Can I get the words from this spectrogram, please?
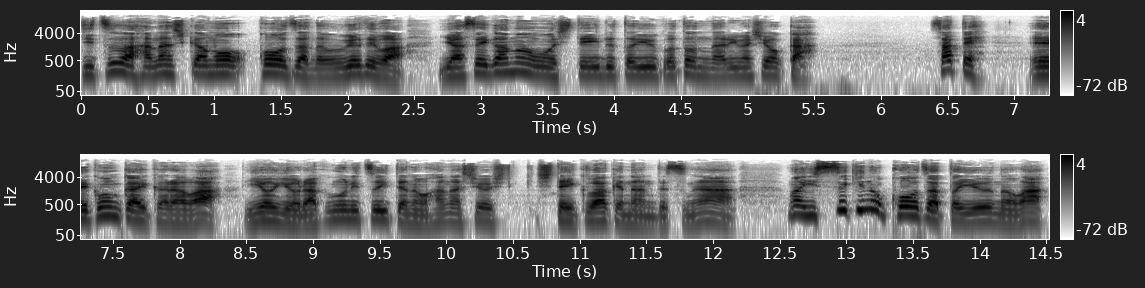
実は話家も講座の上では痩せ我慢をしているということになりましょうか。さて、えー、今回からはいよいよ落語についてのお話をしていくわけなんですが、まあ、一石の講座というのは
